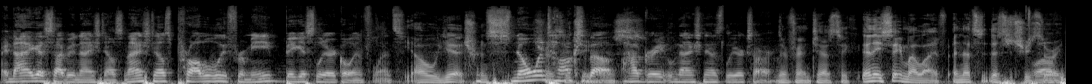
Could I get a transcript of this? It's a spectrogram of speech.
and I gotta stop you Nine Inch Nails. Nine Inch Nails probably for me biggest lyrical influence. oh yeah, Trans. No one Trans- talks about how great Nine Inch Nails lyrics are. They're fantastic, and they saved my life, and that's that's a true Wow. story.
